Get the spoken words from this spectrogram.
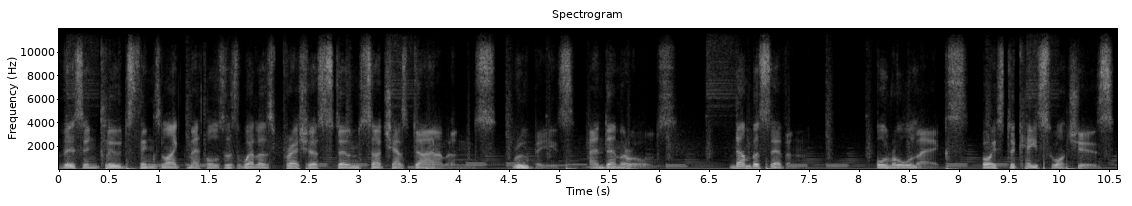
This includes things like metals as well as precious stones such as diamonds, rubies, and emeralds. Number 7. All Rolex Oyster case watches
